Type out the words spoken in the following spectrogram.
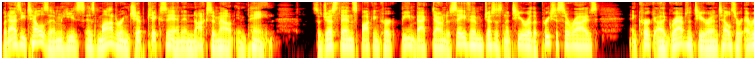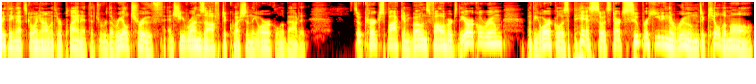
But as he tells him, his monitoring chip kicks in and knocks him out in pain. So just then, Spock and Kirk beam back down to save him, just as Natira, the priestess, arrives. And Kirk uh, grabs Natira and tells her everything that's going on with her planet, the, the real truth, and she runs off to question the Oracle about it. So Kirk, Spock, and Bones follow her to the Oracle room, but the Oracle is pissed, so it starts superheating the room to kill them all.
